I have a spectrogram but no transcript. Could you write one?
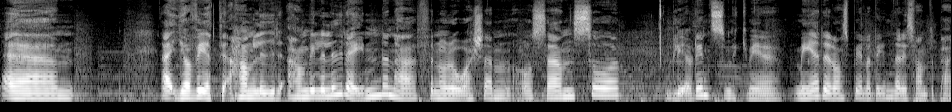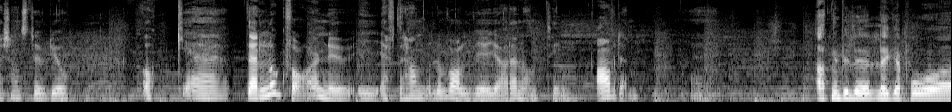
Eh, jag vet, han, lir, han ville lira in den här för några år sedan och sen så blev det inte så mycket mer med det. De spelade in där i Svante Perssons studio. Och eh, den låg kvar nu i efterhand och då valde vi att göra någonting av den. Att ni ville lägga på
